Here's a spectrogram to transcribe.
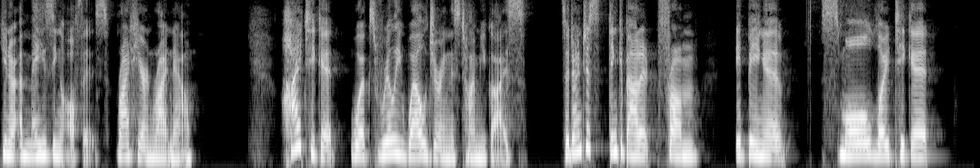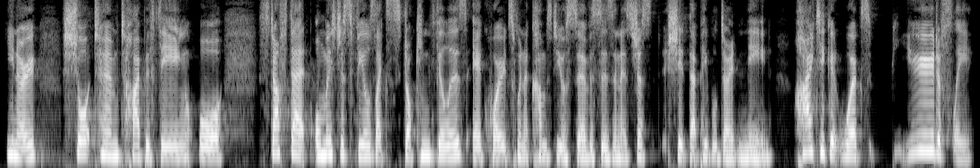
you know, amazing offers right here and right now. High ticket works really well during this time, you guys. So don't just think about it from it being a small, low ticket, you know, short term type of thing or stuff that almost just feels like stocking fillers, air quotes, when it comes to your services. And it's just shit that people don't need. High ticket works beautifully.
